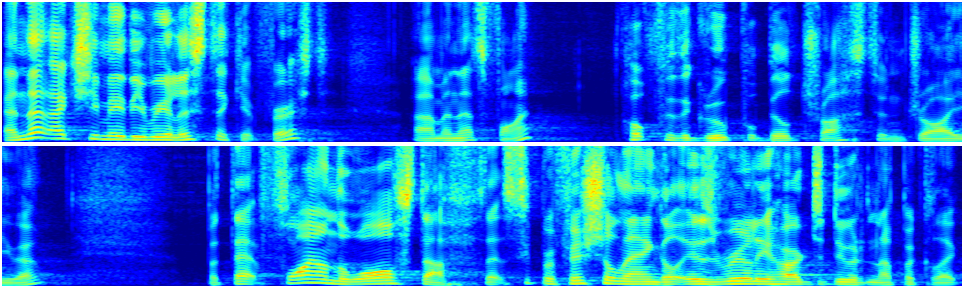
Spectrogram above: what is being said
And that actually may be realistic at first, um, and that's fine. Hopefully, the group will build trust and draw you out. But that fly on the wall stuff, that superficial angle, is really hard to do at an upper click.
